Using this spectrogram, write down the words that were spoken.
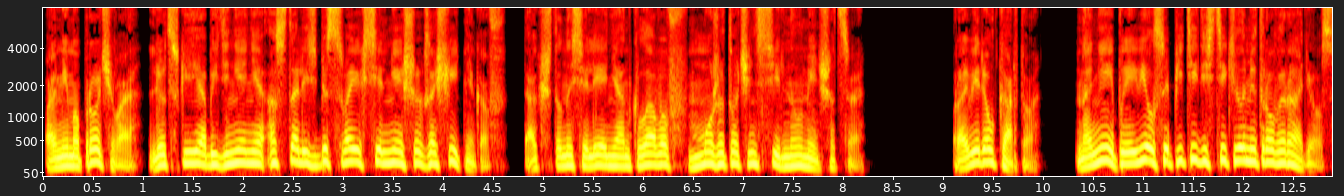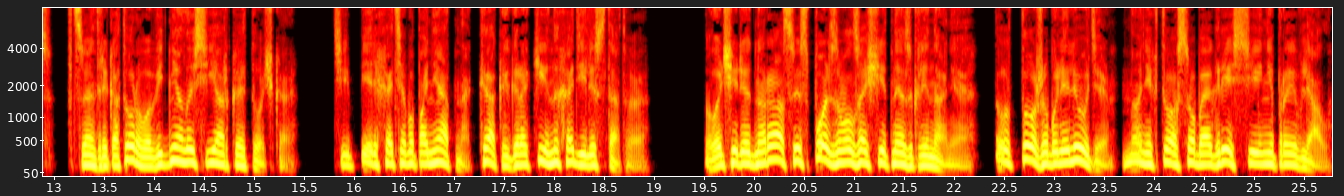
Помимо прочего, людские объединения остались без своих сильнейших защитников, так что население анклавов может очень сильно уменьшиться. Проверил карту. На ней появился 50-километровый радиус, в центре которого виднелась яркая точка. Теперь хотя бы понятно, как игроки находили статую. В очередной раз использовал защитное заклинание. Тут тоже были люди, но никто особой агрессии не проявлял.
